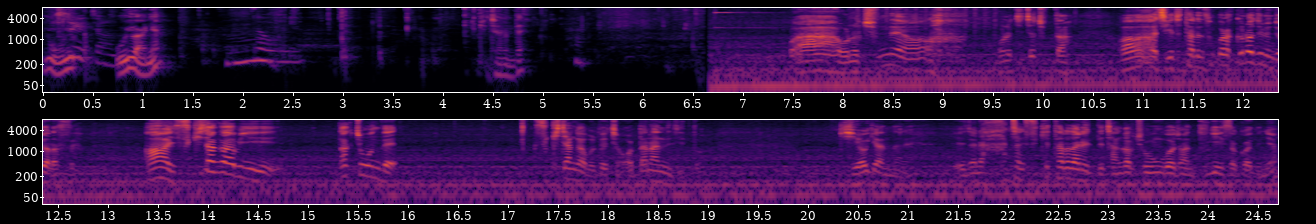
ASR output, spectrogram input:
이거 우유 우유 아니야? 뜨거우니까. 괜찮은데? 와 오늘 춥네요. 오늘 진짜 춥다. 와 지게차 타는데 손가락 끊어지는 줄 알았어요. 아이 스키 장갑이 딱 좋은데 스키 장갑을 도대체 어디다 놨는지 또 기억이 안 나네. 예전에 한창 스키 타러 다닐 때 장갑 좋은 거저한두개 있었거든요.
